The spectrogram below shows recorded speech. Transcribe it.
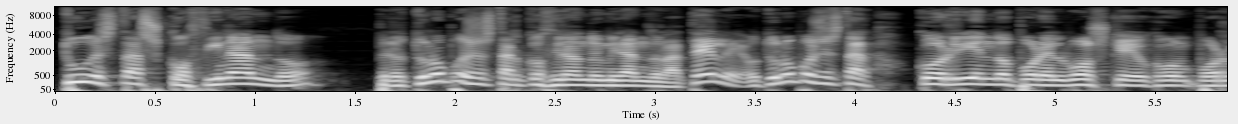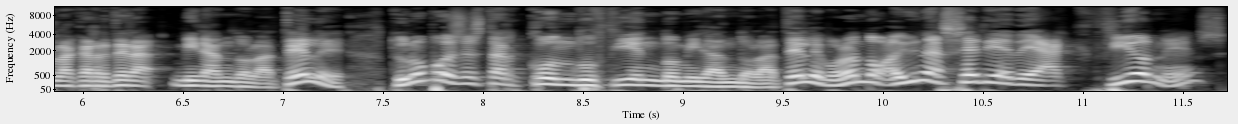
tú estás cocinando, pero tú no puedes estar cocinando mirando la tele, o tú no puedes estar corriendo por el bosque o por la carretera mirando la tele, tú no puedes estar conduciendo mirando la tele, por lo tanto, hay una serie de acciones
